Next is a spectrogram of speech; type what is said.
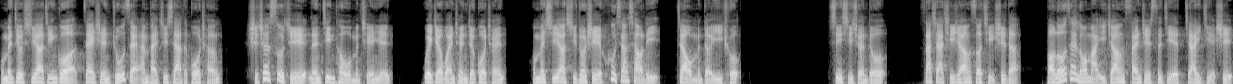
我们就需要经过在神主宰安排之下的过程，使这素质能浸透我们全人。为着完成这过程，我们需要许多事互相效力，叫我们得益处。信息选读：撒下七章所启示的，保罗在罗马一章三至四节加以解释。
